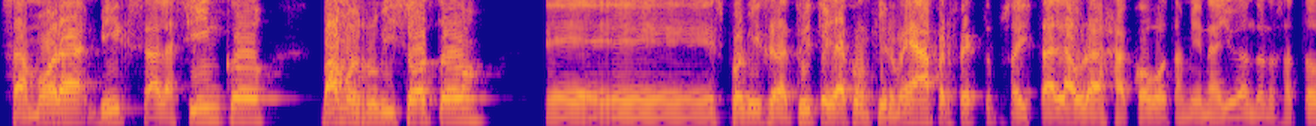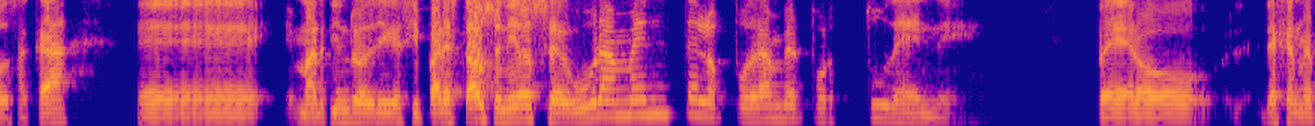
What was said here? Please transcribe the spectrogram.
Zamora, VIX a las 5. Vamos, Rubí Soto, es por VIX gratuito, ya confirmé. Ah, perfecto, pues ahí está Laura Jacobo también ayudándonos a todos acá. Martín Rodríguez, y para Estados Unidos seguramente lo podrán ver por tu DN pero déjenme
